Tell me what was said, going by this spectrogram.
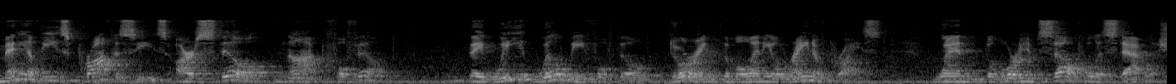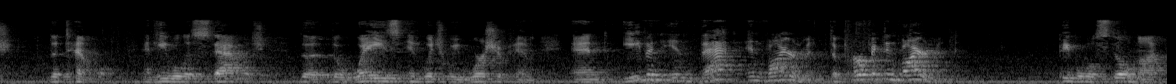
many of these prophecies are still not fulfilled. They we will be fulfilled during the millennial reign of Christ when the Lord himself will establish the temple and he will establish the, the ways in which we worship him. And even in that environment, the perfect environment, people will still not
